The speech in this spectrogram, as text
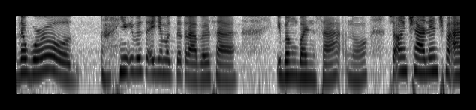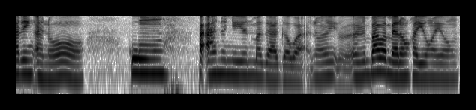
The world. yung iba sa inyo magta-travel sa ibang bansa, no? So, ang challenge maaring ano, kung paano nyo yun magagawa, no? Halimbawa, meron kayo ngayong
